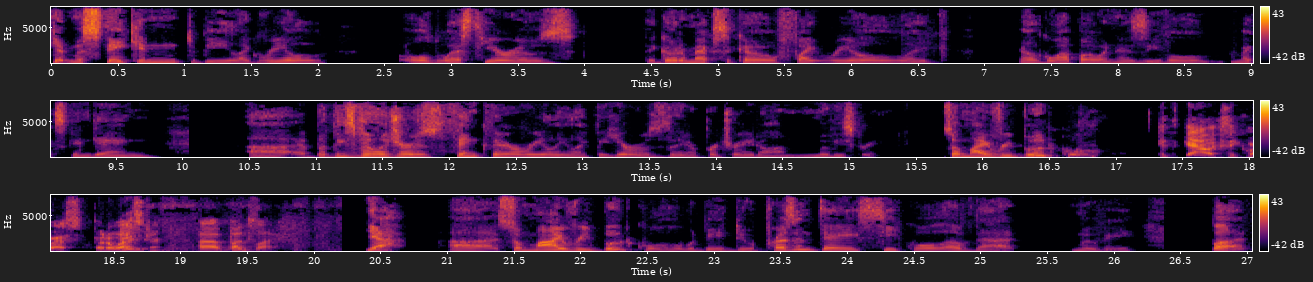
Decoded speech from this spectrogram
get mistaken to be like real old west heroes. They go to Mexico, fight real like El Guapo and his evil Mexican gang. Uh, but these villagers think they're really like the heroes they are portrayed on movie screen. So my reboot cool It's Galaxy Quest, but a Western. Uh, Bugs Life. Yeah. Uh, so my reboot cool would be do present day sequel of that movie, but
